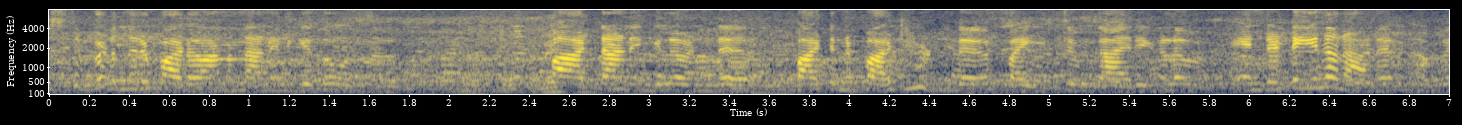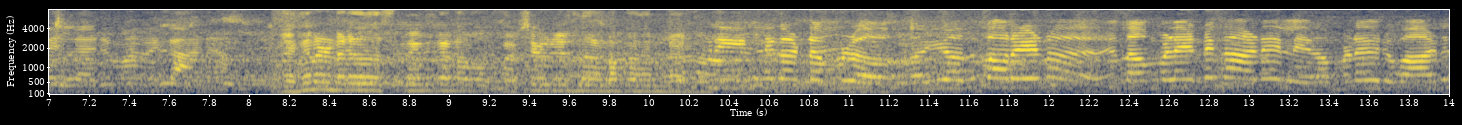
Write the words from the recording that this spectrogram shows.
ഇഷ്ടപ്പെടുന്ന ഒരു പടമാണെന്നാണ് എനിക്ക് തോന്നുന്നത് പാട്ടാണെങ്കിലും ഉണ്ട് പാട്ടിന് പാട്ടുണ്ട് ഫൈറ്റും കാര്യങ്ങളും എന്റർടൈനർ ആണ്. അപ്പോൾ എല്ലാവരും വന്ന് കാണാം സ്ക്രീനിൽ കണ്ടപ്പോഴോ? അയ്യോ അത് പറയണ നമ്മളെ തന്നെ കാണല്ലേ നമ്മുടെ ഒരുപാട്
